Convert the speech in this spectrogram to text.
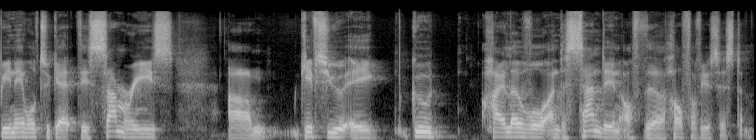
Being able to get these summaries um, gives you a good high level understanding of the health of your system.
